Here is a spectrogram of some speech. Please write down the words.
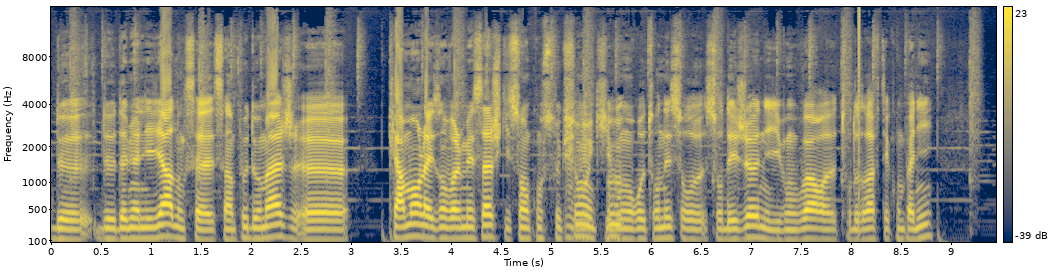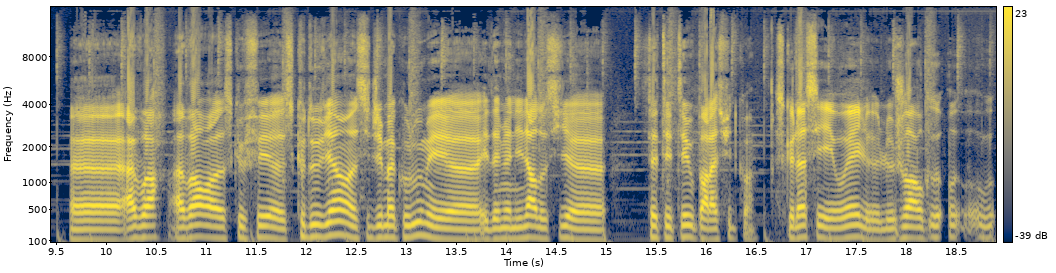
de, de Damien Lillard, donc c'est un peu dommage. Clairement, là, ils envoient le message qu'ils sont en construction Mhm. et qu'ils vont retourner sur, sur des jeunes et ils vont voir euh, tour de draft et compagnie. Euh, à voir, à voir euh, ce que fait, euh, ce que devient CJ McCollum et, et Damien Lillard aussi cet été ou par la suite, quoi. Parce que là, c'est ouais, le, le joueur au- au-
